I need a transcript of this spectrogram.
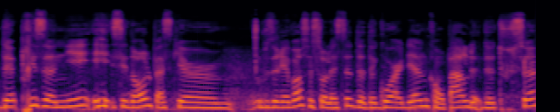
de prisonniers. Et c'est drôle parce que vous irez voir, c'est sur le site de The Guardian qu'on parle de, tout ça.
